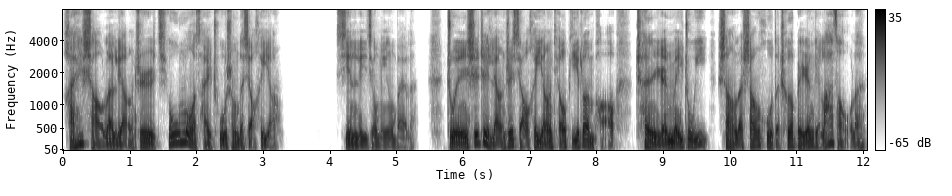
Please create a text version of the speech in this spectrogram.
还少了两只秋末才出生的小黑羊，心里就明白了。准是这两只小黑羊调皮乱跑，趁人没注意上了商户的车，被人给拉走了。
